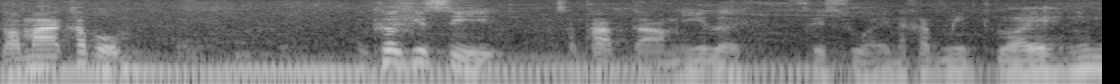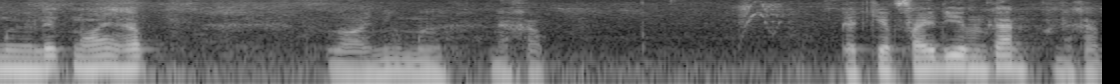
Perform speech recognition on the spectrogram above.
ต่อมาครับผมเป็นเครื่องที่ 4 สภาพตามนี้เลยสวยๆนะครับ มีรอยนิ้วมือเล็กน้อยครับ รอยนิ้วมือนะครับ เป็ดเก็บไฟดีเหมือนกันนะครับ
